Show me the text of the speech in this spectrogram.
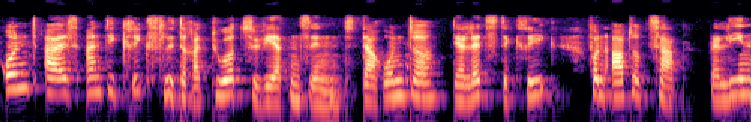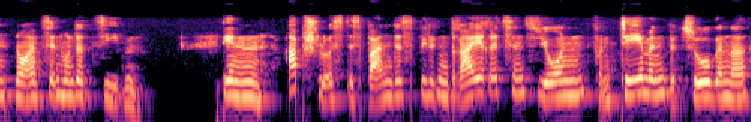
und als Antikriegsliteratur zu werten sind, darunter Der letzte Krieg von Arthur Zapp, Berlin 1907. Den Abschluss des Bandes bilden drei Rezensionen von themenbezogener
